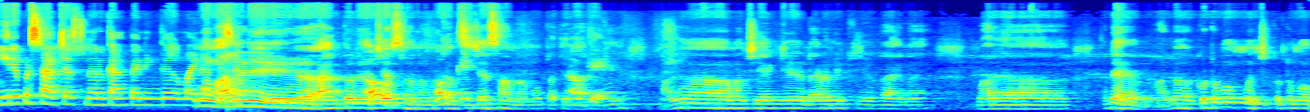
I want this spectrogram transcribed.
మీరు ఎప్పుడు స్టార్ట్ చేస్తున్నారు క్యాంపెయినింగ్ ఆల్రెడీ ఆయనతోనే చేస్తున్నాము. కలిసి చేస్తా ఉన్నాము ప్రతి బాగా మంచి యంగ్ డైనమిక్ లీడర్ ఆయన. బాగా అంటే వాళ్ళ కుటుంబం మంచి కుటుంబం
